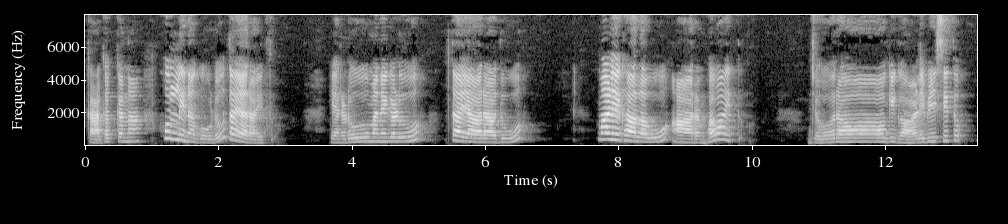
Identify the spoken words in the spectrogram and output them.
ಕಾಗಕ್ಕನ, ಹುಲ್ಲಿನ ಗೂಡು ತಯಾರಾಯಿತು. ಎರಡೂ ಮನೆಗಳು ತಯಾರಾದವು. ಮಳೆಗಾಲವು ಆರಂಭವಾಯಿತು. ಜೋರಾಗಿ ಗಾಳಿ ಬೀಸಿತು.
